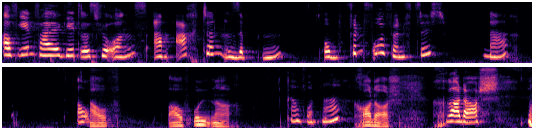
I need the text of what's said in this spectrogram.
Auf jeden Fall geht es für uns am 8.7. um 5.50 Uhr nach auf, Auf, auf und nach. Auf und nach Rodosch. Rodosch.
